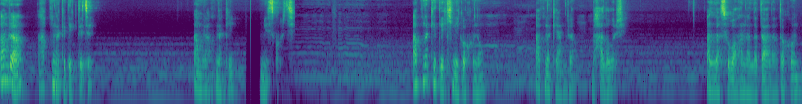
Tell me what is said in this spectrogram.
আমরা আপনাকে দেখতে চাই। আমরা আপনাকে মিস করছি। আপনাকে দেখিনি কখনো? আপনাকে আমরা ভালোবাসি। আল্লাহ সুবাহান আল্লাহ তাআলা তখন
